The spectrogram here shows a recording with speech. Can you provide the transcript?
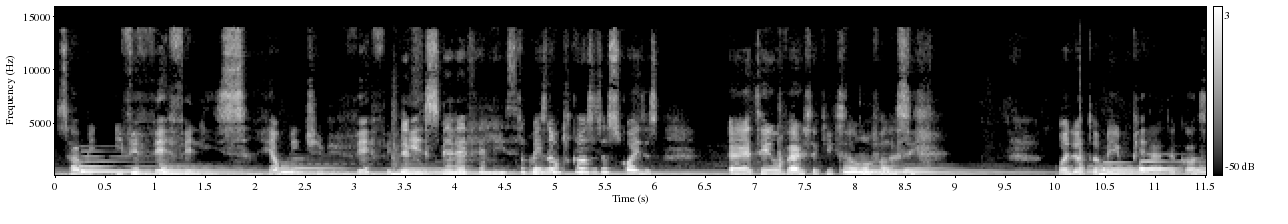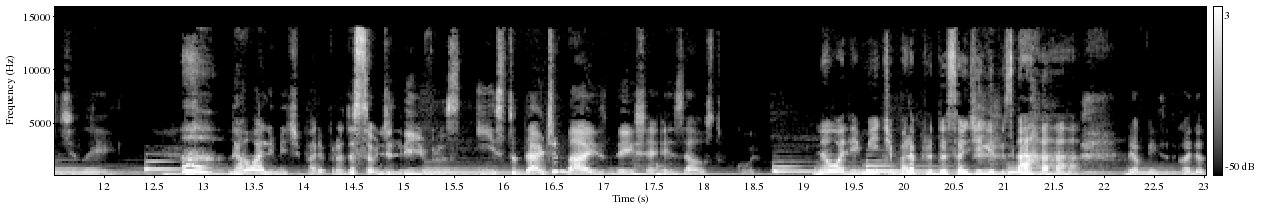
Sabe? E viver feliz. Realmente viver feliz, Viver feliz mas não por causa das coisas. É, tem um verso aqui que Salomão fala assim: Quando eu tô meio pirada, eu gosto de ler. ele. Não há limite para a produção de livros, e estudar demais deixa exausto o corpo. Não há limite para a produção de livros. Eu penso, quando eu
